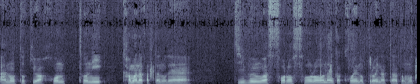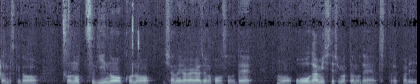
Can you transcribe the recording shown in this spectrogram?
ーあの時は本当に噛まなかったので自分はそろそろなんか声のプロになったなと思ったんですけどその次のこの「医者のいらないラジオ」の放送でもう大噛みしてしまったのでちょっとやっぱり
